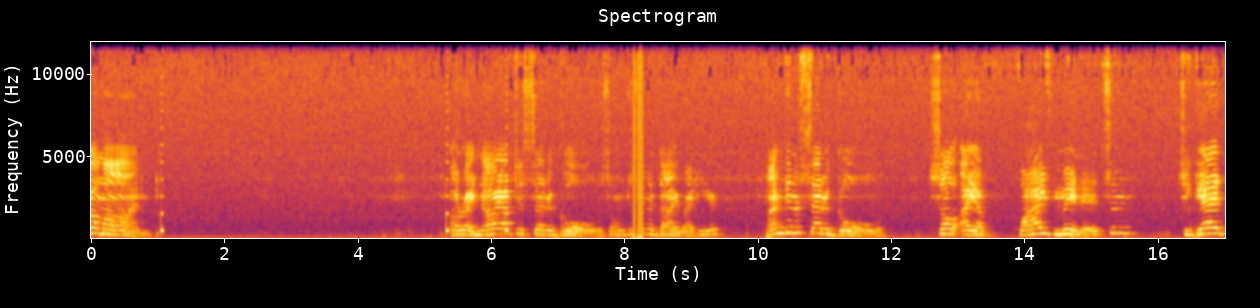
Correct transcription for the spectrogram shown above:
Come on. Alright, now I have to set a goal. So I'm just gonna die right here. I'm gonna set a goal. So I have five minutes to get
